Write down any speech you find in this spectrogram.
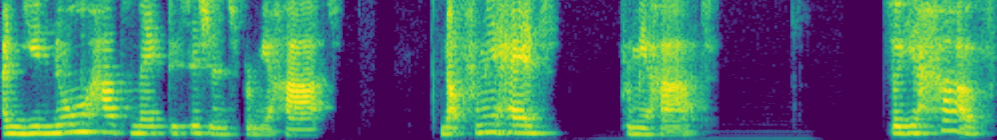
And you know how to make decisions from your heart, not from your head, from your heart. So you have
